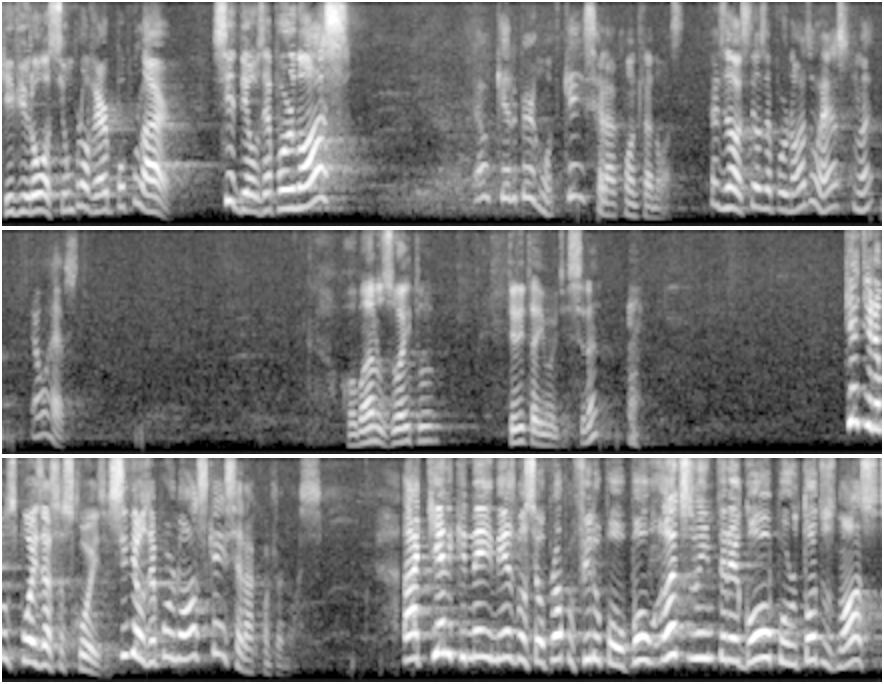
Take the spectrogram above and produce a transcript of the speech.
que virou assim um provérbio popular. Se Deus é por nós, é o que ele pergunta: quem será contra nós? Quer dizer, ó, se Deus é por nós, o resto, né? É o resto. Romanos 8, 31 disse, né? Que diremos, pois, essas coisas? Se Deus é por nós, quem será contra nós? Aquele que nem mesmo o seu próprio filho poupou, antes o entregou por todos nós,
